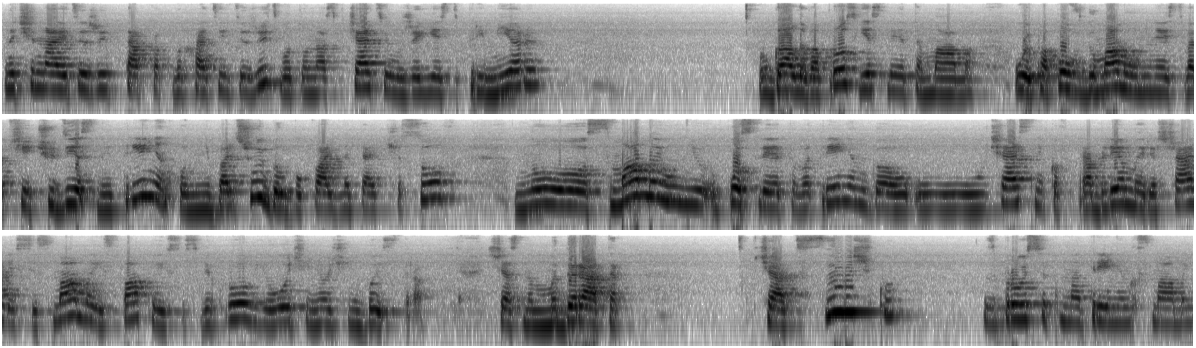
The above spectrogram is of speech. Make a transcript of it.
начинаете жить так, как вы хотите жить. Вот у нас в чате уже есть примеры. У Галы вопрос, если это мама. Ой, по поводу мамы у меня есть вообще чудесный тренинг, он небольшой, был буквально 5 часов – но с мамой у нее, после этого тренинга у участников проблемы решались и с мамой, и с папой, и со свекровью очень-очень быстро. Сейчас нам модератор в чат ссылочку сбросит на тренинг с мамой.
